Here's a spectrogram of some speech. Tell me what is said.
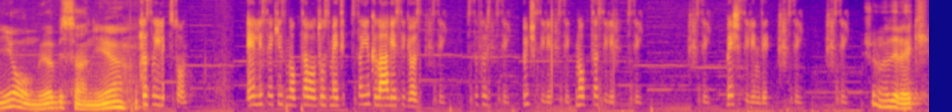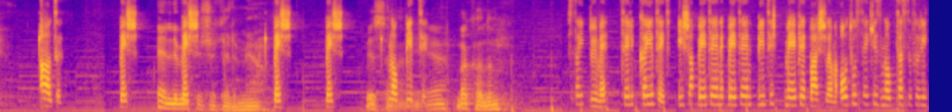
Niye olmuyor? Bir saniye. Hızlı son. 58.30 metre sayı klavyesi göz sil. 0 sil. 3 silip sil. Nokta silip sil. Sil. 5 silindi. Sil. Sil. Şunu direkt 6. 5. 55'e çekelim ya. 5. 5. Bir Not bitti. saniye. Bakalım. Sayı düğme. Telik kayıt et. İşa BTN BTN bitiş MP başlama. 38.0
